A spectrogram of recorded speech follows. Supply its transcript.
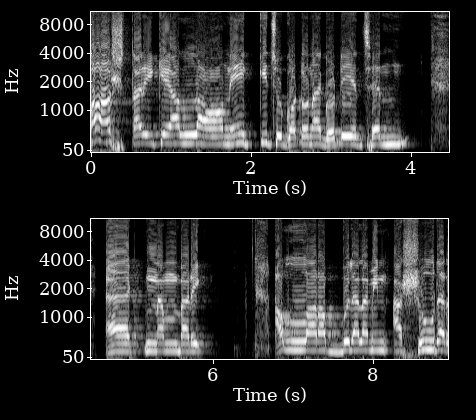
দশ তারিখে আল্লাহ অনেক কিছু ঘটনা ঘটিয়েছেন। এক নম্বরে, আল্লাহ রাব্বুল আলামিন আশুরার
